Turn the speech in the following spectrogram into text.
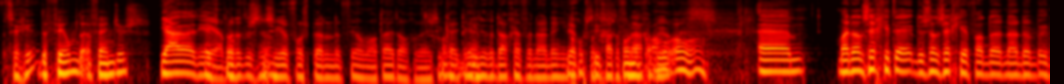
Wat zeg je? De film, de Avengers. Ja, ja, ja, maar dat is een zeer voorspellende film altijd al geweest. Ik kijk er ja. iedere dag even naar denk ik, god, wat gaat er vandaag even, gebeuren? oh, oh, oh. Maar dan zeg je, te- dus dan zeg je van, de, nou, de, met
